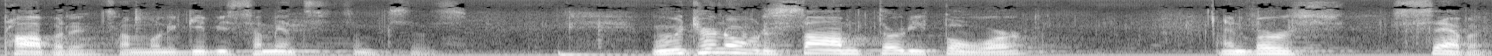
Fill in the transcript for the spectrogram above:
providence. I'm going to give you some instances. When we turn over to Psalm 34 and verse 7,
